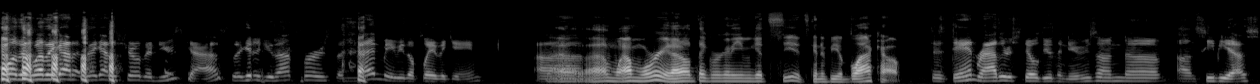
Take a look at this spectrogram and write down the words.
well, they, well, they got they got to show the newscast. They're going to do that first, and then maybe they'll play the game. Uh, Uh, I'm, I'm worried. I don't think we're going to even get to see it. It's going to be a blackout. does Dan Rather still do the news on uh, on CBS?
